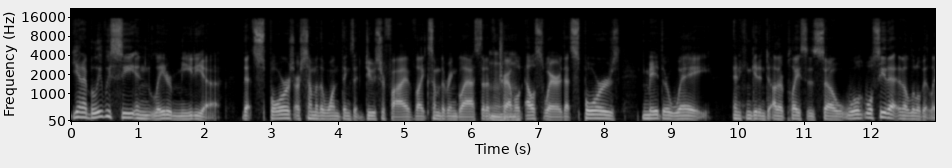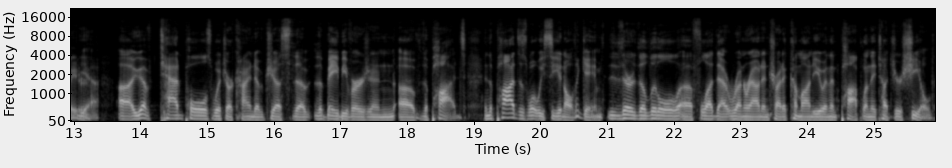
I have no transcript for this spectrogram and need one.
Yeah, and I believe we see in later media that spores are some of the one things that do survive, like some of the ring blasts that have Mm-hmm. traveled elsewhere. That spores made their way and can get into other places. So we'll we'll see that in a little bit later. Yeah. Uh, you have tadpoles, which are kind of just the the baby version of the pods, and the pods is what we see in all the games. They're the little uh, flood that run around and try to come onto you and then pop when they touch your shield.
